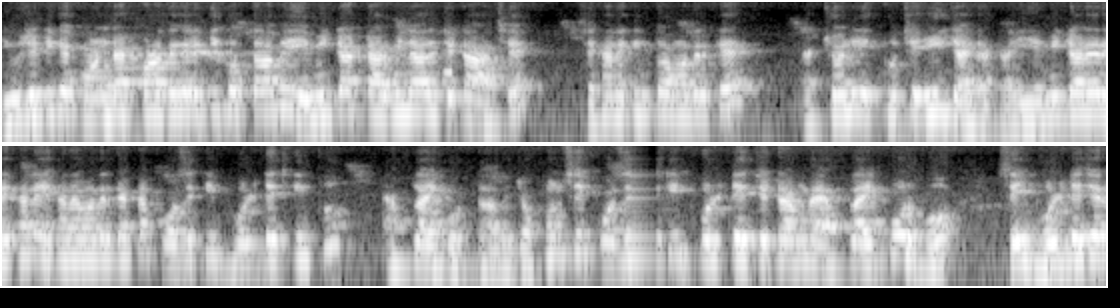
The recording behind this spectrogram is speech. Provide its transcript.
ইউজেটি কে কন্ডাক্ট করাতে গেলে কি করতে হবে? এমিটার টার্মিনাল যেটা আছে, সেখানে কিন্তু আমাদেরকে অ্যাকচুয়ালি হচ্ছে এই জায়গাটা, এই এমিটারের এখানে এখানে আমাদেরকে একটা পজিটিভ ভোল্টেজ কিন্তু অ্যাপ্লাই করতে হবে। যখন সেই পজিটিভ ভোল্টেজ যেটা আমরা অ্যাপ্লাই করব, সেই ভোল্টেজের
